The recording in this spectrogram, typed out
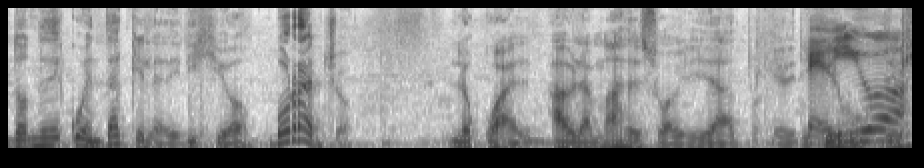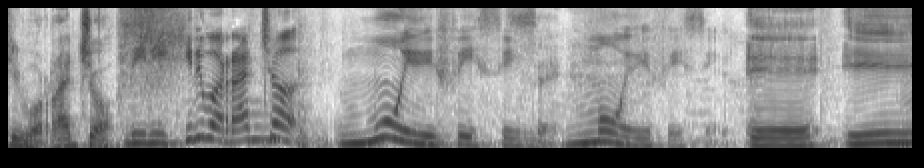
donde de cuenta que la dirigió borracho. lo cual habla más de su habilidad, porque dirigir, digo- dirigir borracho. Dirigir borracho, muy difícil. Sí. Muy difícil. Eh, y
